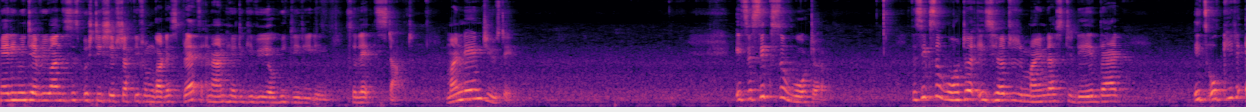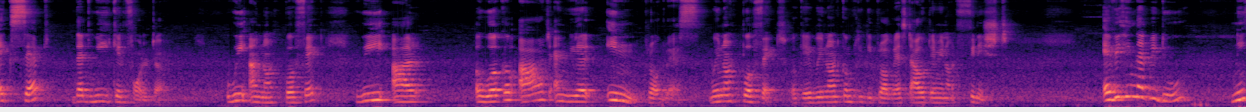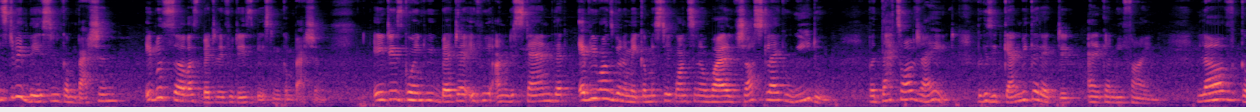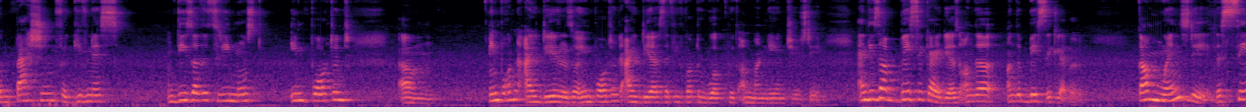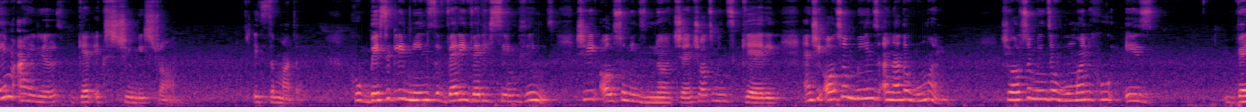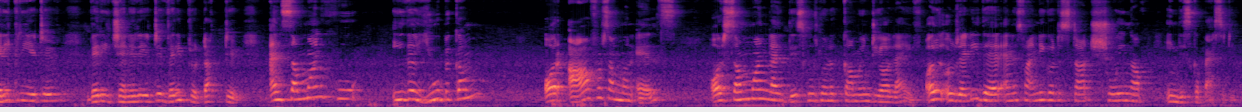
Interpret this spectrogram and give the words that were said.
Merry meet everyone. This is Pushtiie Shiv Shakti from Goddess Breath, and I'm here to give you your weekly reading. So let's start. Monday and Tuesday. It's a six of water. The six of water is here to remind us today that it's okay to accept that we can falter. We are not perfect. We are a work of art and we are in progress. We're not perfect, okay? We're not completely progressed out and we're not finished everything that we do needs to be based in compassion. It will serve us better if it is based in compassion. It is going to be better if we understand that everyone's going to make a mistake once in a while, just like we do. But that's all right because it can be corrected and it can be fine. Love, compassion, forgiveness these are the three most important um, important ideals or important ideas that we've got to work with on monday and tuesday. And these are basic ideas on the on the basic level. Come wednesday the same ideals get extremely strong. It's the mother who basically means the very very same things. She also means nurture and she also means caring and she also means another woman. She also means a woman who is very creative very generative very productive and someone who either you become or are for someone else or someone like this who's going to come into your life or is already there and is finally going to start showing up in this capacity.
